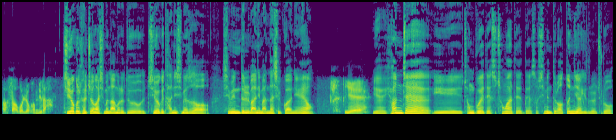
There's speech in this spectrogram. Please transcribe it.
어, 싸워보려고 합니다. 지역을 결정하시면 아무래도 지역에 다니시면서 시민들 많이 만나실 거 아니에요? 예. 예. 현재 이 정부에 대해서 청와대에 대해서 시민들 어떤 이야기들을 주로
